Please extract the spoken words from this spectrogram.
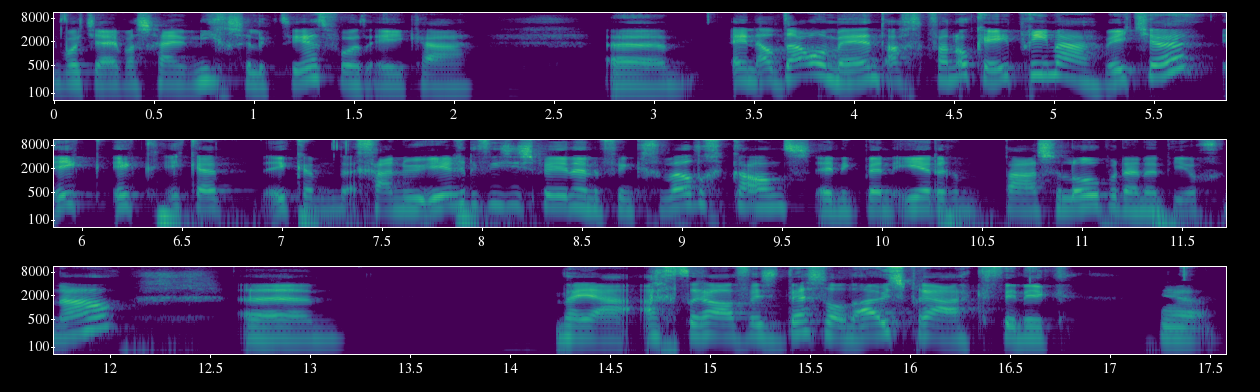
word jij waarschijnlijk niet geselecteerd voor het EK. En op dat moment dacht ik van oké, prima, weet je. Ik, ik, ik, heb, ik heb, ga nu eredivisie spelen en dat vind ik een geweldige kans. En ik ben eerder een Pasen loper dan een diagonaal. Uh, maar ja, achteraf is het best wel een uitspraak, vind ik. Ja.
